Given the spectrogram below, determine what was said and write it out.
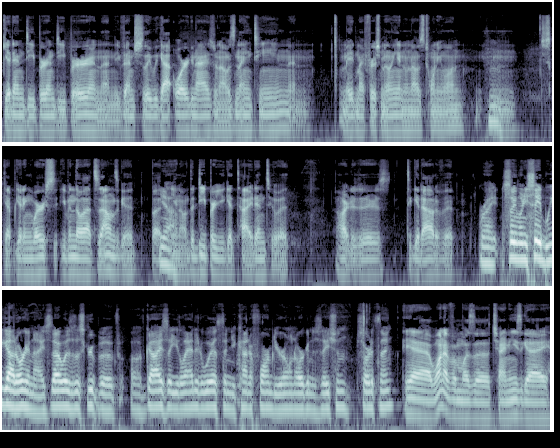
get in deeper and deeper. And then eventually we got organized when I was 19 and made my first million when I was 21. And just kept getting worse, even though that sounds good. But, Yeah. you know, the deeper you get tied into it, the harder it is to get out of it. Right. So when you say we got organized, that was this group of, of guys that you landed with, and you kind of formed your own organization, sort of thing. Yeah, one of them was a Chinese guy.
